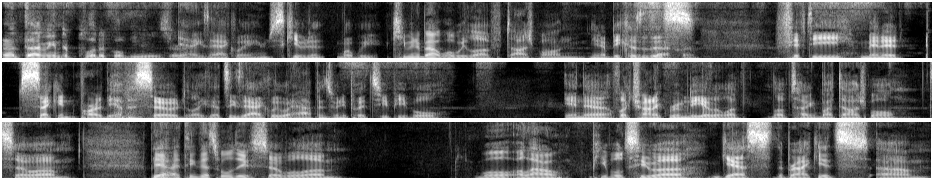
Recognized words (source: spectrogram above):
we're not diving into political views or yeah exactly. You're just keeping it what we keeping about what we love dodgeball, and you know because of this 50 minute second part of the episode, like that's exactly what happens when you put two people in an electronic room together. Love love talking about dodgeball. So um, yeah, Yeah. I think that's what we'll do. So we'll um we'll allow people to uh guess the brackets um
